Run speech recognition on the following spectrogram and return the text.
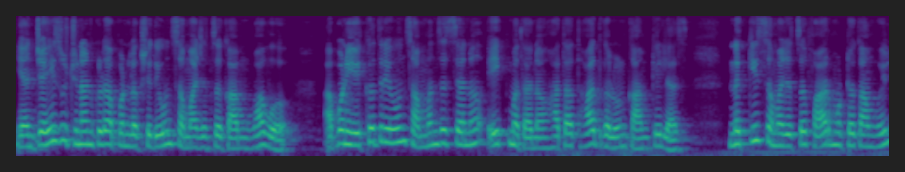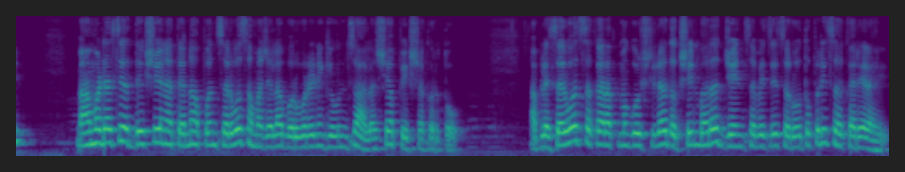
यांच्याही सूचनांकडे आपण लक्ष देऊन समाजाचं काम व्हावं. आपण एकत्र येऊन सामंजस्यानं एकमतानं हातात हात घालून काम केल्यास नक्कीच समाजाचं फार मोठं काम होईल. महामंडळाचे अध्यक्ष या नात्यानं आपण सर्व समाजाला बरोबरीने घेऊन जाल अशी अपेक्षा करतो. आपल्या सर्वच सकारात्मक गोष्टीला दक्षिण भारत जैन सभेचे सर्वतोपरी सहकार्य राहील.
